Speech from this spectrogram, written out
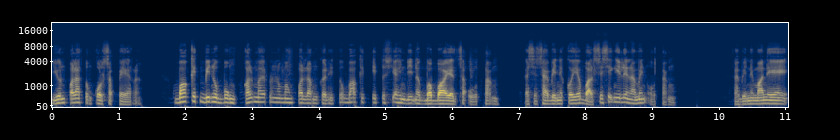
Yun pala tungkol sa pera. Bakit binubungkal? Mayroon naman palang ganito. Bakit ito siya hindi nagbabayad sa utang? Kasi sabi ni Kuya Bal, sisingilin namin utang. Sabi ni ni,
